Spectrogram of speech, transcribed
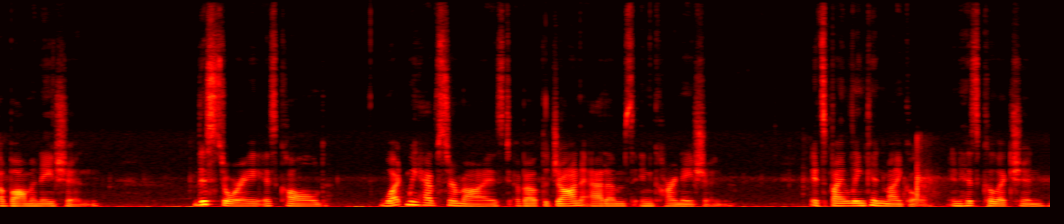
Abomination. This story is called What We Have Surmised About the John Adams Incarnation. It's by Lincoln Michel in his collection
